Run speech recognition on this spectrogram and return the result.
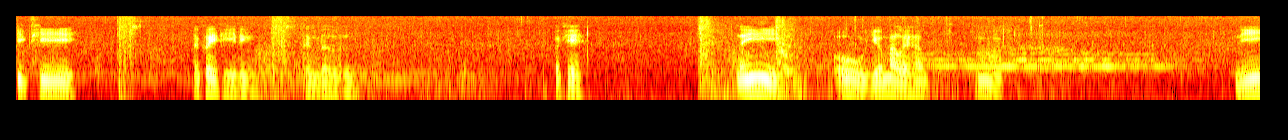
อีกที แล้วก็อีกทีหนึ่งเต็มกระสุนโอเค นี่ โอ้ เยอะมากเลยครับ อืม นี่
